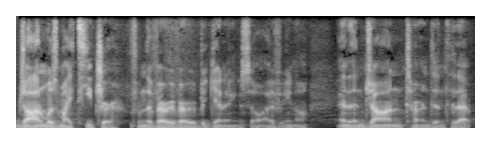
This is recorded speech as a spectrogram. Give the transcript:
John was my teacher from the very, very beginning. So I've you know, and then John turned into that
